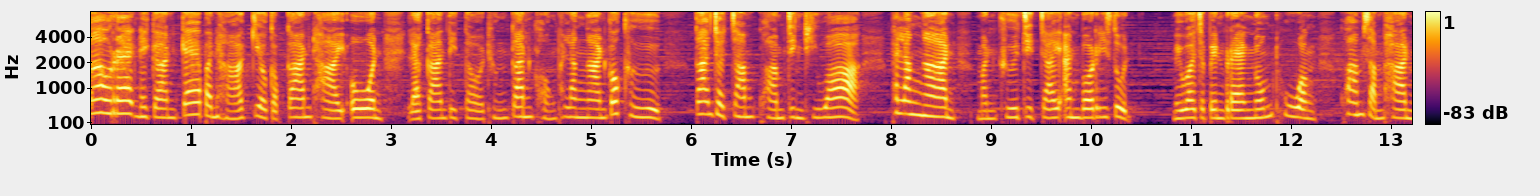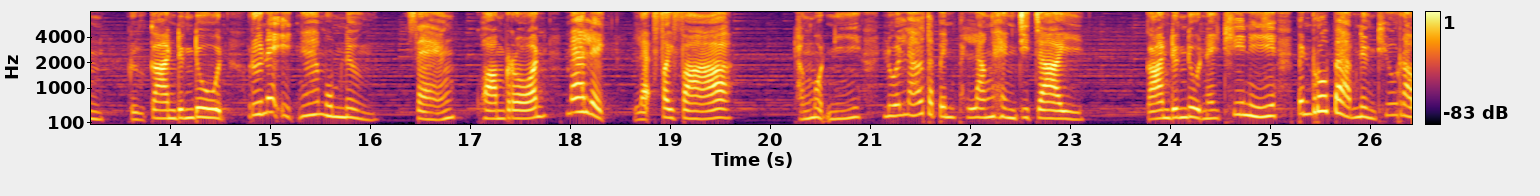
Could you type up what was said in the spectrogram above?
ก้าวแรกในการแก้ปัญหาเกี่ยวกับการถ่ายโอน และการติดต่อถึงกันของพลังงานก็คือ การจดจำความจริงที่ว่า พลังงานมันคือจิตใจอันบริสุทธิ์ ไม่ว่าจะเป็นแรงโน้มถ่วง ความสัมพันธ์ หรือการดึงดูด หรือในอีกแง่มุมหนึ่ง แสง ความร้อน แม่เหล็ก และไฟฟ้า ทั้งหมดนี้ล้วนแล้วแต่เป็นพลังแห่งจิตใจ การดึงดูดในที่นี้เป็นรูปแบบหนึ่งที่เรา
